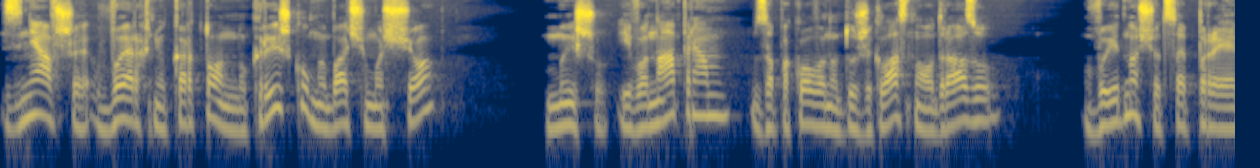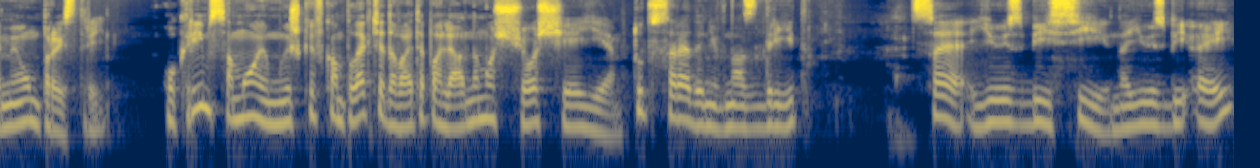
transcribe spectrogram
Знявши верхню картонну кришку, ми бачимо, що мишу. І вона прям запакована дуже класно. Одразу видно, що це преміум пристрій. Окрім самої мишки в комплекті, давайте поглянемо, що ще є. Тут всередині в нас дріт. Це USB-C на USB-A.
